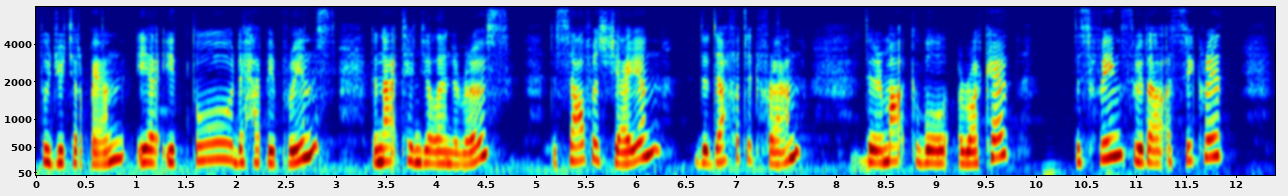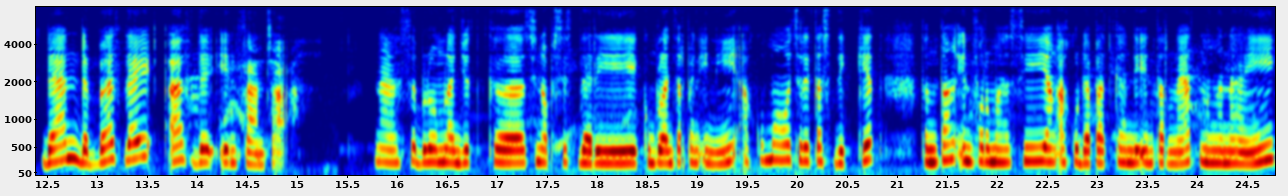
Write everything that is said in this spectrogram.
tujuh cerpen yaitu The Happy Prince, The Nightingale and the Rose, The Selfish Giant, The Daffodil Friend, The Remarkable Rocket, The Sphinx Without a Secret, dan The Birthday of the Infanta. Nah, sebelum lanjut ke sinopsis dari kumpulan cerpen ini, aku mau cerita sedikit tentang informasi yang aku dapatkan di internet mengenai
